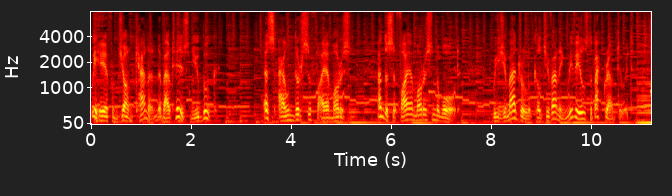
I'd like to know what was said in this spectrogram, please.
We hear from John Cannon about his new book. As Ounder Sophia Morrison and the Sophia Morrison Award. Breesha Maddrell of Culture Vannin reveals the background to it.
